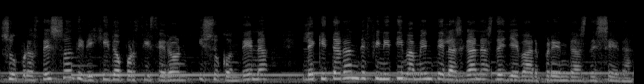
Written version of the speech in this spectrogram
Su proceso, dirigido por Cicerón, y su condena le quitarán definitivamente las ganas de llevar prendas de seda.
